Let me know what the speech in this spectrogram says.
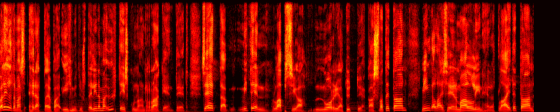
välillä tämä herättää jopa ihmetystä. Eli nämä yhteiskunnan rakenteet. Se, että miten lapsia, nuoria tyttöjä kasvatetaan, minkälaiseen malliin heidät laitetaan,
